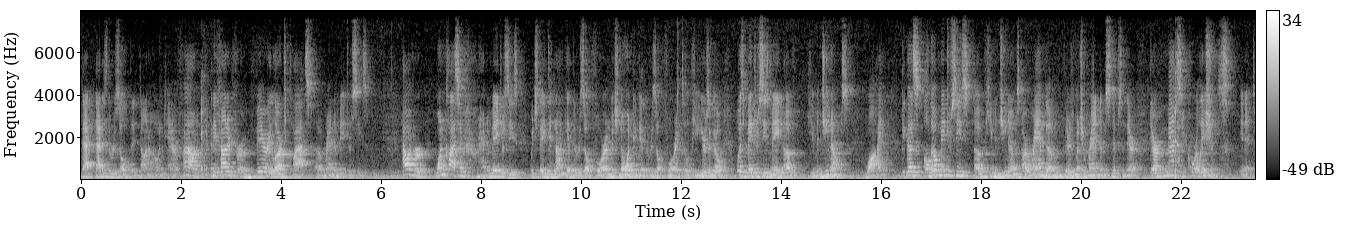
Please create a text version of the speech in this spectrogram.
That, that is the result that Donoho and Tanner found, and they found it for a very large class of random matrices. However, one class of random matrices, which they did not get the result for, and which no one could get the result for until a few years ago, was matrices made of human genomes. Why? Because although matrices of human genomes are random, there's a bunch of random SNPs in there, there are massive correlations in it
